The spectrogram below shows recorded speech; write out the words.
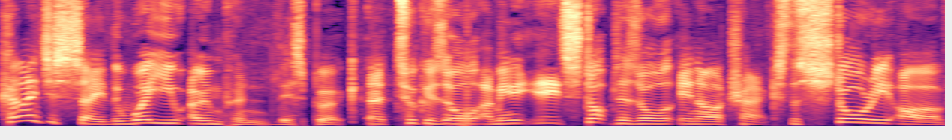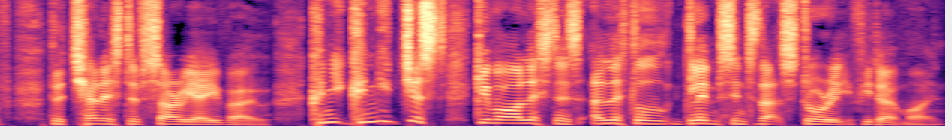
can I just say the way you opened this book took us all? I mean, it stopped us all in our tracks. The story of the cellist of Sarajevo. Can you can you just give our listeners a little glimpse? Glimpse into that story, if you don't mind.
